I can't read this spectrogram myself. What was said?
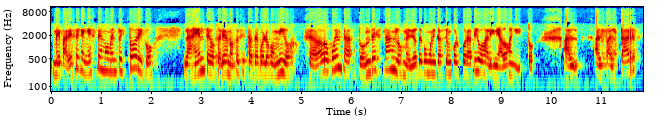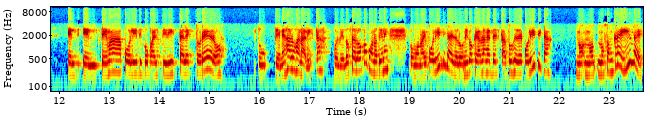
me parece que en este momento histórico la gente, José no sé si estás de acuerdo conmigo, se ha dado cuenta dónde están los medios de comunicación corporativos alineados en esto. Al, al faltar el, el tema político partidista electorero, tú tienes a los analistas volviéndose locos, pues no tienen, como no hay política y de lo único que hablan es de estatus y de política, no, no, no son creíbles.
